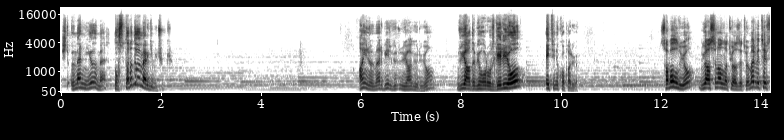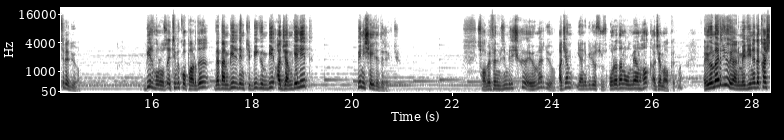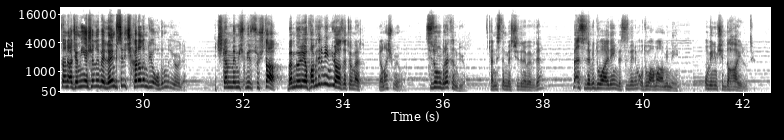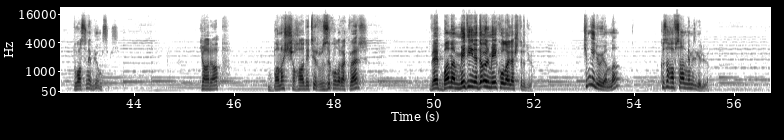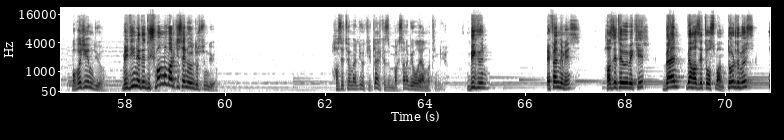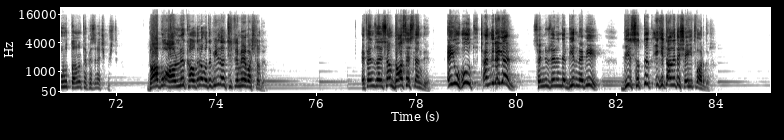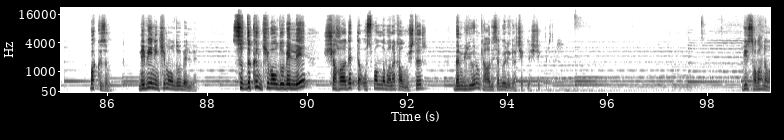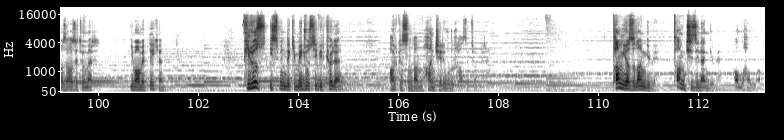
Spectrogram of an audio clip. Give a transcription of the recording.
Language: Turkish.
İşte Ömer niye Ömer? Dostları da Ömer gibi çünkü. Aynı Ömer bir gün rüya görüyor. Rüyada bir horoz geliyor, etini koparıyor. Sabah oluyor, rüyasını anlatıyor Hazreti Ömer ve tefsir ediyor. Bir horoz etimi kopardı ve ben bildim ki bir gün bir acem gelip beni şehit edecek diyor. Sahabe Efendimizin biri çıkıyor. Ey Ömer diyor. Acem yani biliyorsunuz oradan olmayan halk Acem halkı değil mi? Ey Ömer diyor yani Medine'de kaç tane Acem'in yaşadığı belli. Hepsini çıkaralım diyor. Olur mu diyor öyle. İçlenmemiş bir suçta ben böyle yapabilir miyim diyor Hazreti Ömer. Yanaşmıyor. Siz onu bırakın diyor. Kendisi de Mescid-i Nebevi'de. Ben size bir dua edeyim de siz benim o duama amin deyin. O benim için daha hayırlı diyor. Duası ne biliyor musunuz? Ya Rab bana şehadeti rızık olarak ver ve bana Medine'de ölmeyi kolaylaştır diyor. Kim geliyor yanına? Kızı Hafsa annemiz geliyor. Babacığım diyor. Medine'de düşman mı var ki seni öldürsün diyor. Hazreti Ömer diyor ki gel kızım bak sana bir olay anlatayım diyor. Bir gün Efendimiz, Hazreti Ebubekir, ben ve Hazreti Osman dördümüz Uhud Dağı'nın tepesine çıkmıştık. Dağ bu ağırlığı kaldıramadı birden titremeye başladı. Efendimiz Aleyhisselam dağa seslendi. Ey Uhud kendine gel. Senin üzerinde bir nebi, bir sıddık, iki tane de şehit vardır. Bak kızım, nebinin kim olduğu belli. Sıddık'ın kim olduğu belli. Şehadet de Osman'la bana kalmıştır. Ben biliyorum ki hadise böyle gerçekleşecektir der. Bir sabah namazı Hazreti Ömer imametteyken Firuz ismindeki mecusi bir köle arkasından hançeri vurur Hazreti Ömer'e. Tam yazılan gibi, tam çizilen gibi. Allah Allah.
